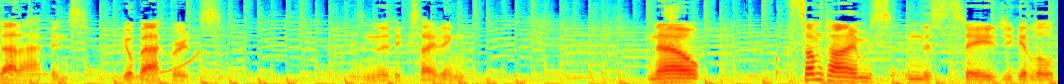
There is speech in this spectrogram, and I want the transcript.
That happens. You go backwards. Isn't it exciting? Now, sometimes in this stage you get a little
